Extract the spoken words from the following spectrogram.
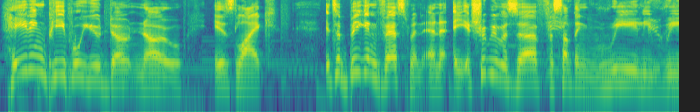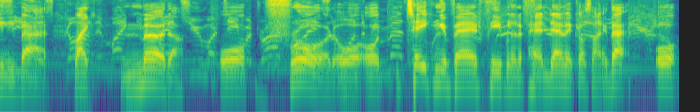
Hating people you don't know is like it's a big investment and it should be reserved for something really, really bad, like murder or fraud or, or taking advantage of people in a pandemic or something like that, or,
